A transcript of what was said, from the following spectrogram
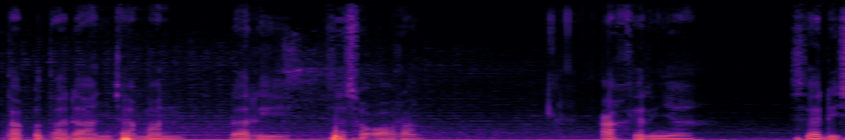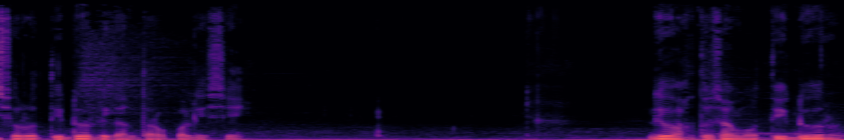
takut ada ancaman dari seseorang. Akhirnya saya disuruh tidur di kantor polisi. Di waktu saya mau tidur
